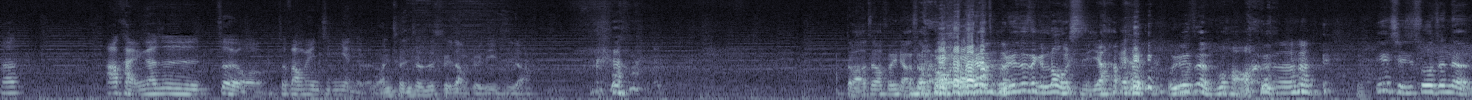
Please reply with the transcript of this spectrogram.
那阿凯应该是最有这方面经验的人。完全就是学长学弟制啊。对啊，这要分享什么？我觉得我觉得这是个陋习啊，我觉得这很不好。因为其实说真的，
